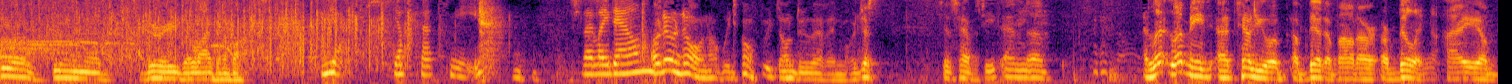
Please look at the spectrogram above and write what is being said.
of being uh, buried alive in a box. Yes, yes, that's me. Should I lay down? Oh no, no, no. We don't. We don't do that anymore. Just, just have a seat. And, uh, and let, let me uh, tell you a, a, bit about our, our billing. I um,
